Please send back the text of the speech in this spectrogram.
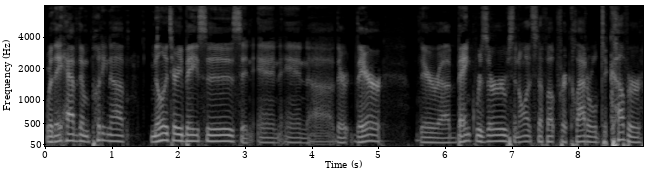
where they have them putting up military bases and and and uh, their their their uh, bank reserves and all that stuff up for collateral to cover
